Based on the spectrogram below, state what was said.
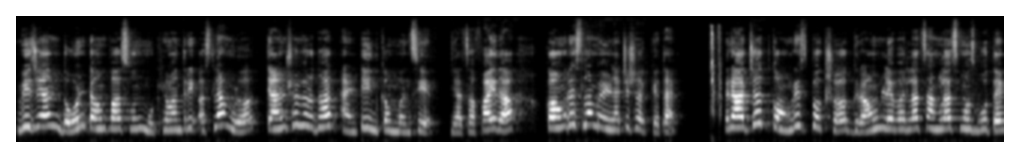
विजयन दोन टर्मपासून मुख्यमंत्री असल्यामुळं त्यांच्या विरोधात अँटी इन्कम्बन्सी आहे. याचा फायदा काँग्रेसला मिळण्याची शक्यता आहे. राज्यात काँग्रेस पक्ष ग्राउंड लेव्हलला चांगलाच मजबूत आहे.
